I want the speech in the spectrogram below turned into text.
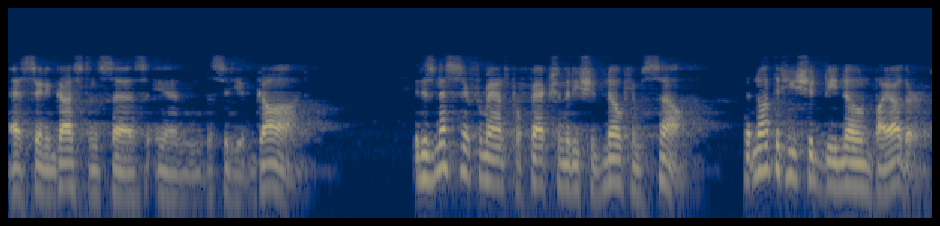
as St. Augustine says in The City of God. It is necessary for man's perfection that he should know himself, but not that he should be known by others.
